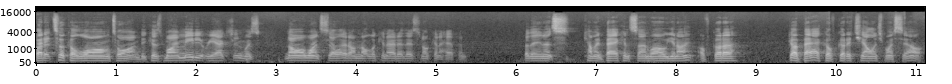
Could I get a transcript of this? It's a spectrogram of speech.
But it took a long time because my immediate reaction was, no, I won't sell it, I'm not looking at it, that's not going to happen. But then it's coming back and saying, well, you know, I've got to go back, I've got to challenge myself.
